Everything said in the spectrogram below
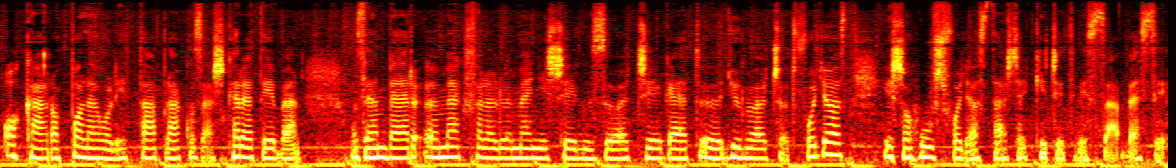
akár a paleolit táplálkozás keretében az ember megfelelő mennyiségű zöldséget, gyümölcsöt fogyaszt, és a húsfogyasztást egy kicsit visszaveszi.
